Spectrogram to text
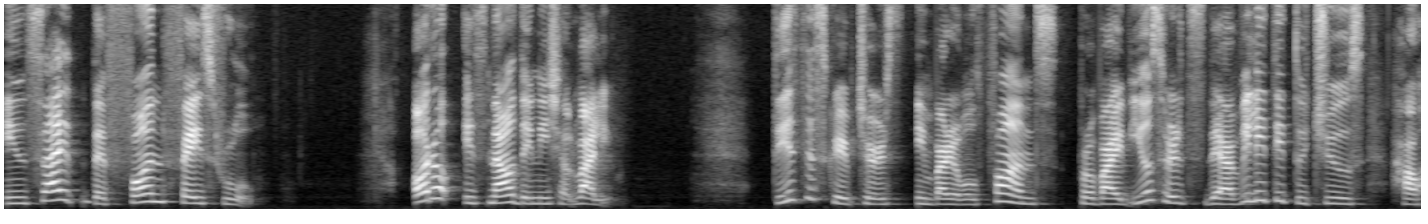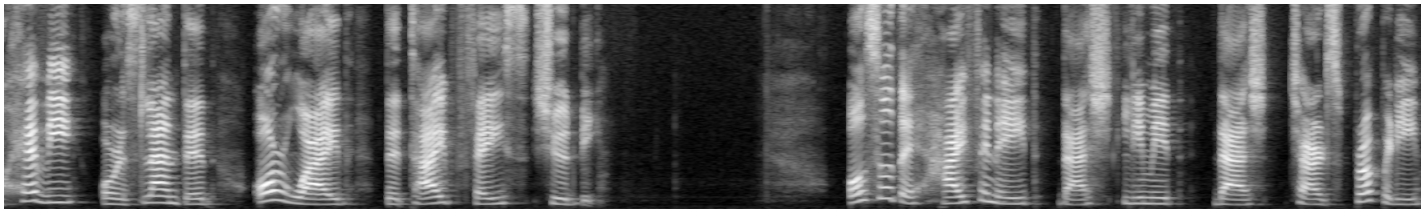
inside the font face rule. Auto is now the initial value. These descriptors in variable fonts provide users the ability to choose how heavy or slanted or wide the typeface should be. Also, the hyphenate dash limit chars property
